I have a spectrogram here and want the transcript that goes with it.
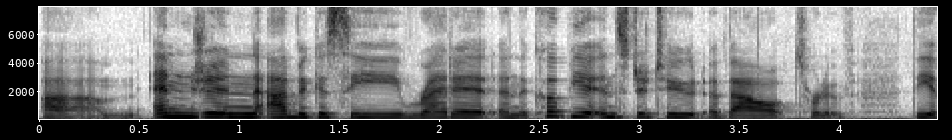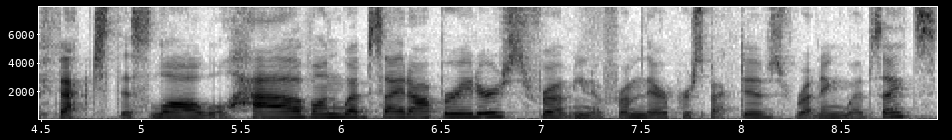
um, Engine Advocacy, Reddit, and the Copia Institute about sort of the effect this law will have on website operators from you know from their perspectives running websites.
